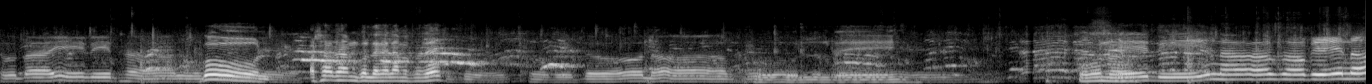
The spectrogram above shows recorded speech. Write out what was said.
সবাই গোল। অসাধারণ গোল দেখালাম আপনাদের। বেদনা ভুলবে কোন রবে না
